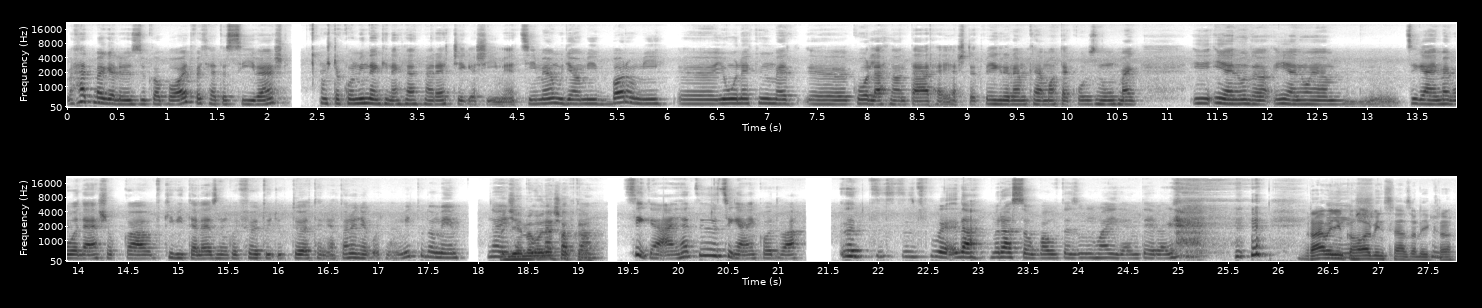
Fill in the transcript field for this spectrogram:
hát megelőzzük a bajt, vagy hát a szívást, most akkor mindenkinek lett már egységes e-mail címe, ugye ami baromi jó nekünk, mert korlátlan tárhelyes, tehát végre nem kell matekoznunk, meg ilyen, oda, ilyen olyan cigány megoldásokkal kiviteleznünk, hogy föl tudjuk tölteni a tananyagot, meg mit tudom én. Na, hogy és ilyen megoldásokkal? Cigány, hát cigánykodva. Na, rasszokba utazunk ma, igen, tényleg. Rávegyünk és... a 30%-ra.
